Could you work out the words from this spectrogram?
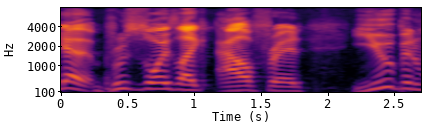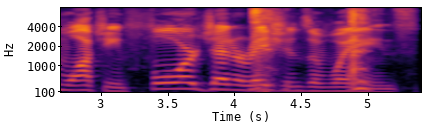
Yeah, Bruce is always like Alfred. You've been watching four generations of Waynes.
